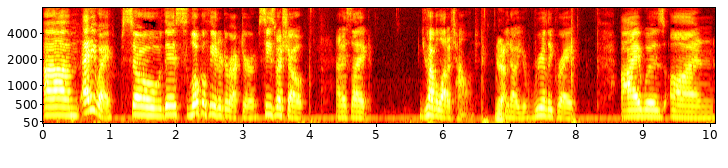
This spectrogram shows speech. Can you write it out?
Um anyway, so this local theater director sees my show and is like you have a lot of talent. Yeah. You know, you're really great. I was on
